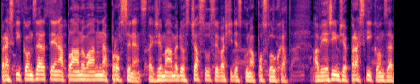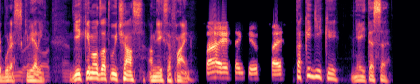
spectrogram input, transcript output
Pražský koncert je naplánován na prosinec, takže máme dost času si vaši desku naposlouchat. A věřím, že pražský koncert bude skvělý. Díky moc za tvůj čas a měj se fajn. Bye, thank you. Bye. Taky díky, mějte se.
